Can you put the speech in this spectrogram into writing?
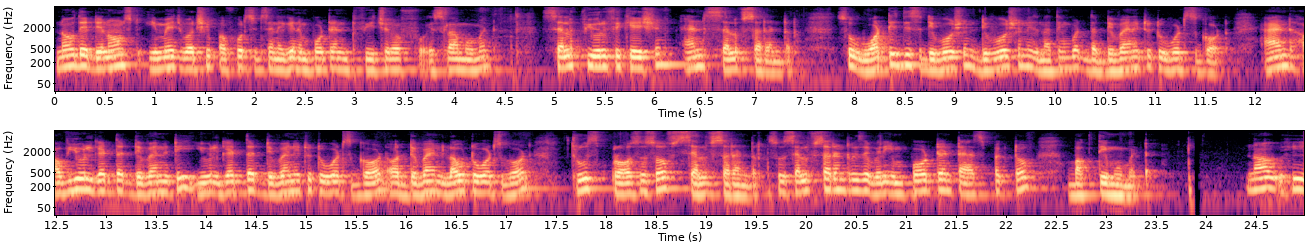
Now they denounced image worship of course it's an again important feature of Islam movement self purification and self surrender so what is this devotion? Devotion is nothing but the divinity towards god. And how you will get that divinity? You will get that divinity towards god or divine love towards god through process of self surrender so self surrender is a very important aspect of bhakti movement. Now he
